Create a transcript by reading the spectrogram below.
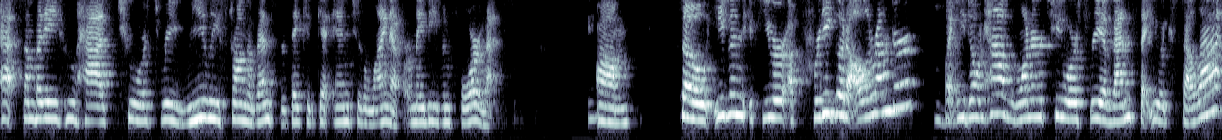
at somebody who has two or three really strong events that they could get into the lineup, or maybe even four events. Um, so even if you're a pretty good all arounder, mm-hmm. but you don't have one or two or three events that you excel at,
